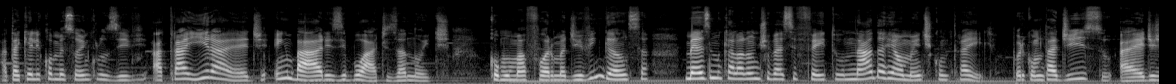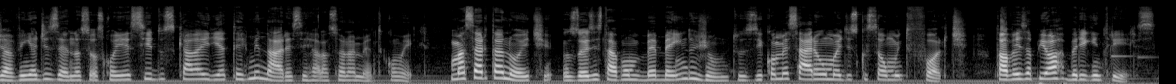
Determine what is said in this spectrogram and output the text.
até que ele começou inclusive a trair a Ed em bares e boates à noite, como uma forma de vingança, mesmo que ela não tivesse feito nada realmente contra ele. Por conta disso, a Ed já vinha dizendo aos seus conhecidos que ela iria terminar esse relacionamento com ele. Uma certa noite, os dois estavam bebendo juntos e começaram uma discussão muito forte, talvez a pior briga entre eles.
